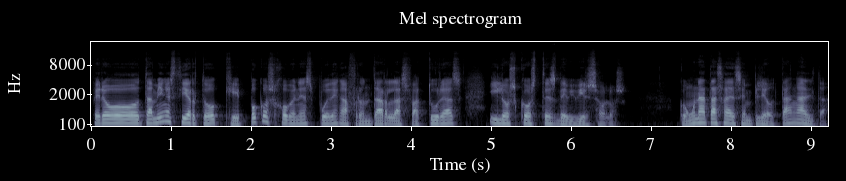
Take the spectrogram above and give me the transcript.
Pero también es cierto que pocos jóvenes pueden afrontar las facturas y los costes de vivir solos. Con una tasa de desempleo tan alta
